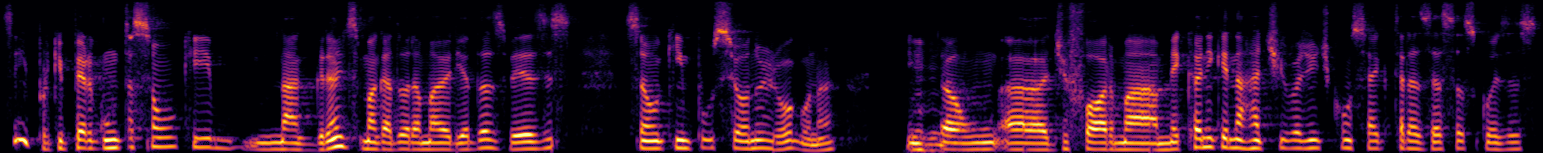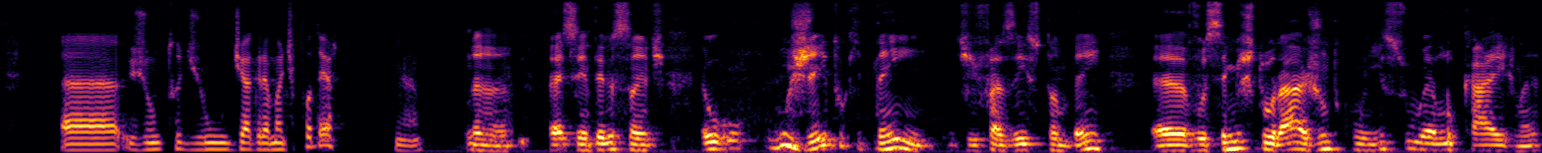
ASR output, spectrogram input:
Sim, porque perguntas são o que, na grande esmagadora maioria das vezes, são o que impulsiona o jogo, né? Uhum. Então, uh, de forma mecânica e narrativa, a gente consegue trazer essas coisas uh, junto de um diagrama de poder. Né? Uhum. É, isso é interessante. O, o, jeito que tem de fazer isso também é você misturar junto com isso é locais, né?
